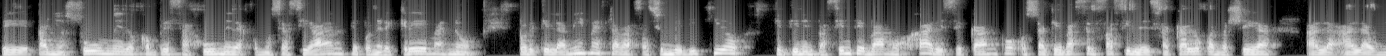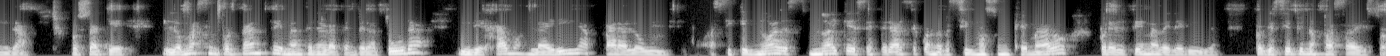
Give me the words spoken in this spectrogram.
eh, paños húmedos, compresas húmedas como se hacía antes, poner cremas, no, porque la misma extravasación de líquido que tiene el paciente va a mojar ese campo, o sea que va a ser fácil de sacarlo cuando llega a la, a la unidad. O sea que lo más importante es mantener la temperatura y dejamos la herida para lo último. Así que no, no hay que desesperarse cuando recibimos un quemado por el tema de la herida, porque siempre nos pasa eso.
